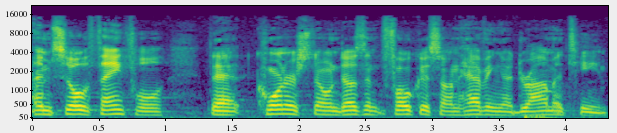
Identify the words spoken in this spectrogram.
I'm so thankful that Cornerstone doesn't focus on having a drama team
